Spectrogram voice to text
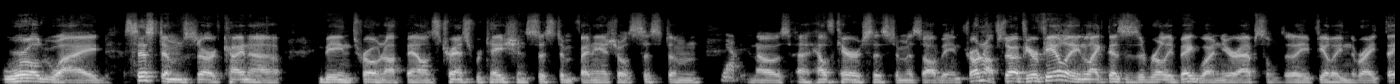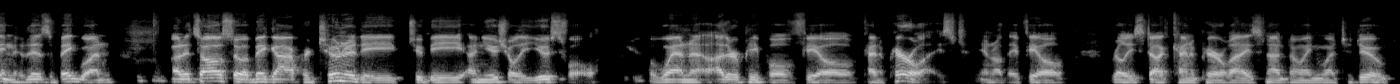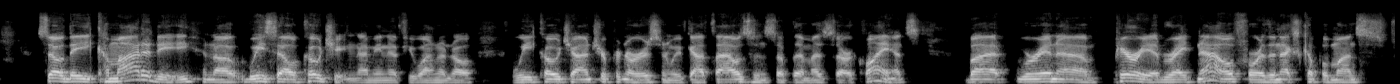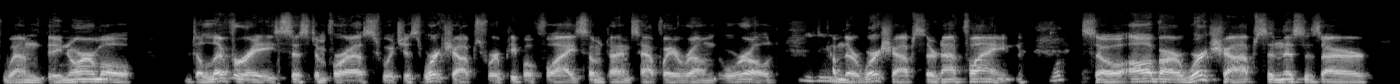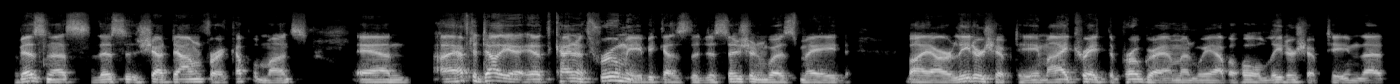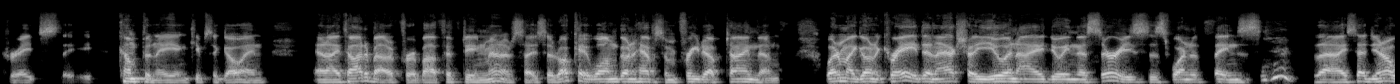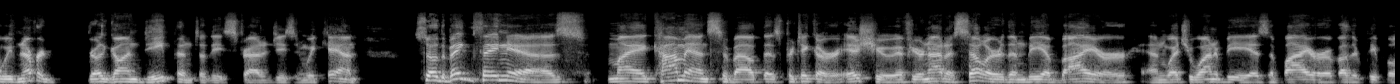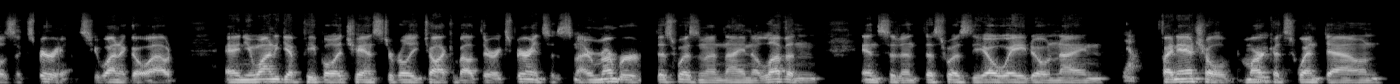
worldwide systems are kind of being thrown off balance. Transportation system, financial system, yeah. you know, a healthcare system is all being thrown off. So if you're feeling like this is a really big one, you're absolutely feeling the right thing. It is a big one, mm-hmm. but it's also a big opportunity to be unusually useful when other people feel kind of paralyzed. You know, they feel really stuck, kind of paralyzed, not knowing what to do. So the commodity, you know, we sell coaching. I mean, if you want to know we coach entrepreneurs, and we've got thousands of them as our clients. But we're in a period right now for the next couple months when the normal delivery system for us, which is workshops where people fly sometimes halfway around the world, mm-hmm. come their workshops, they're not flying. Yep. So all of our workshops, and this is our business, this is shut down for a couple months. And I have to tell you, it kind of threw me because the decision was made by our leadership team. I create the program, and we have a whole leadership team that creates the company and keeps it going. And I thought about it for about 15 minutes. I said, okay, well, I'm going to have some freed up time then. What am I going to create? And actually, you and I doing this series is one of the things mm-hmm. that I said, you know, we've never really gone deep into these strategies, and we can. So, the big thing is my comments about this particular issue. If you're not a seller, then be a buyer. And what you want to be is a buyer of other people's experience. You want to go out and you want to give people a chance to really talk about their experiences. And I remember this wasn't a 9 11 incident, this was the 08 09 yeah. financial mm-hmm. markets went down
